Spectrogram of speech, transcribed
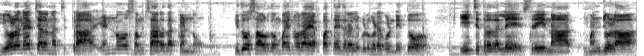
ಏಳನೇ ಚಲನಚಿತ್ರ ಹೆಣ್ಣು ಸಂಸಾರದ ಕಣ್ಣು. ಇದು ಸಾವಿರದ ಒಂಬೈನೂರ ಎಪ್ಪತ್ತೈದರಲ್ಲಿ ಬಿಡುಗಡೆಗೊಂಡಿದ್ದು, ಈ ಚಿತ್ರದಲ್ಲಿ ಶ್ರೀನಾಥ್, ಮಂಜುಳಾ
